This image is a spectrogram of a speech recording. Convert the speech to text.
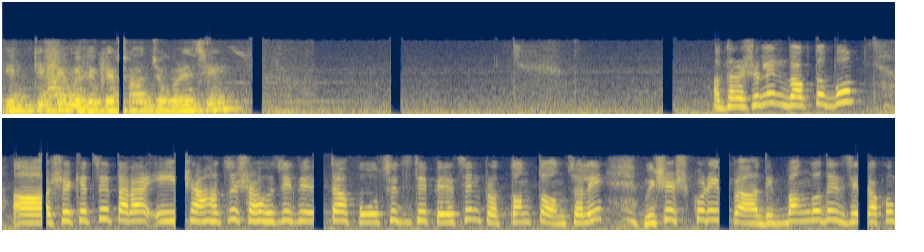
তিনটি ফ্যামিলিকে সাহায্য করেছি। আপনারা শুনলেন বক্তব্য। সেক্ষেত্রে তারা এই সাহায্য সহযোগিতা পৌঁছে দিতে পেরেছেন প্রত্যন্ত অঞ্চলে। বিশেষ করে দিব্যাঙ্গদের যেরকম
